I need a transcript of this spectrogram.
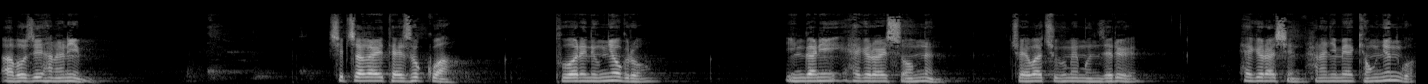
아버지 하나님, 십자가의 대속과 부활의 능력으로 인간이 해결할 수 없는 죄와 죽음의 문제를 해결하신 하나님의 경륜과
